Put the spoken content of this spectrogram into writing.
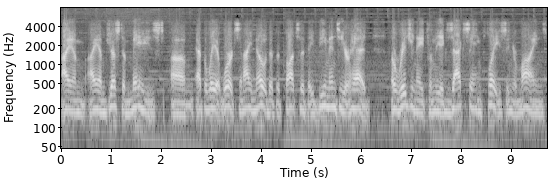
I am I am just amazed um, at the way it works, and I know that the thoughts that they beam into your head originate from the exact same place in your mind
